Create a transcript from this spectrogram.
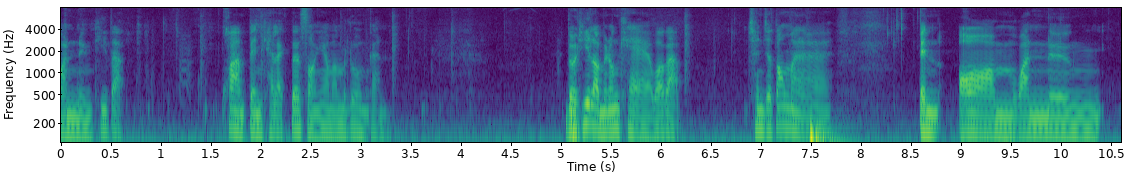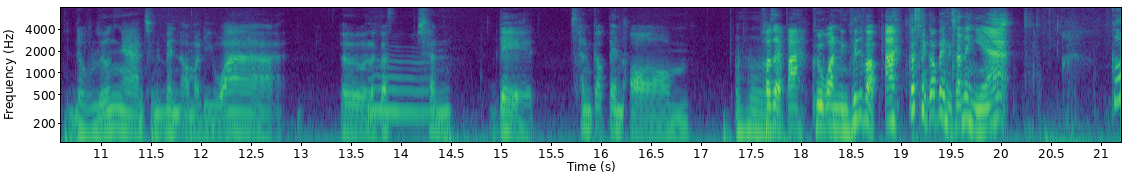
วันหนึ่งที่แบบ ความเป็น character สองอย่างมันมารวมกัน โดยที่เราไม่ต้องแคร์ว่าแบบ ฉันจะต้องมาเป็นออมวันหนึ่งเดี๋ยวเรื่องงาน ฉันเป็นออมาดีว่า เออ แล้วก็ฉันเดทฉันก็เป็นออมเข้าใจปะคือวันหนึ่งที่จะแบบอะก็ฉันก็เป็นของฉันอย่างเงี้ยก็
